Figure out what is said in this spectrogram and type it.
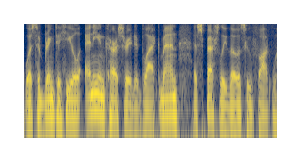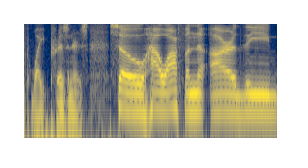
was to bring to heel any incarcerated black men, especially those who fought with white prisoners. So, how often are the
